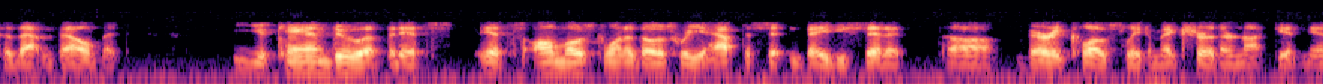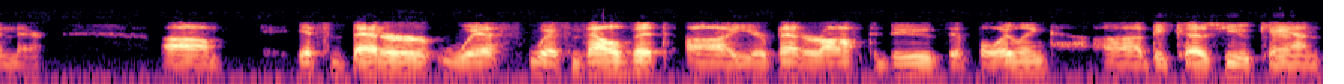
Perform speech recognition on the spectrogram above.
to that velvet. You can do it, but it's it's almost one of those where you have to sit and babysit it uh, very closely to make sure they're not getting in there. Um, it's better with with velvet. Uh, you're better off to do the boiling uh, because you can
